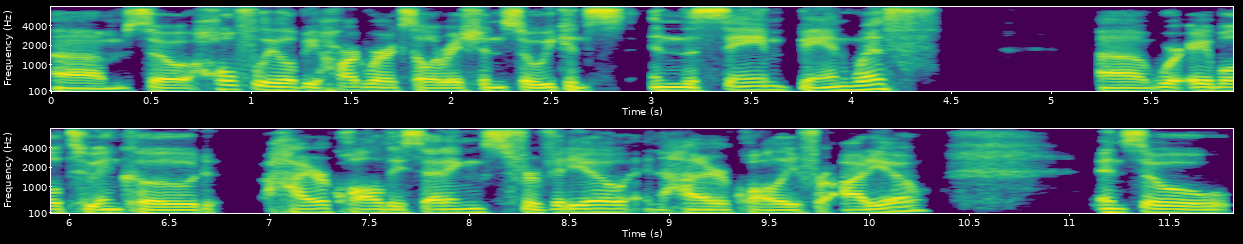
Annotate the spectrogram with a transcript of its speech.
Um, so hopefully, there'll be hardware acceleration, so we can in the same bandwidth, uh, we're able to encode higher quality settings for video and higher quality for audio. And so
